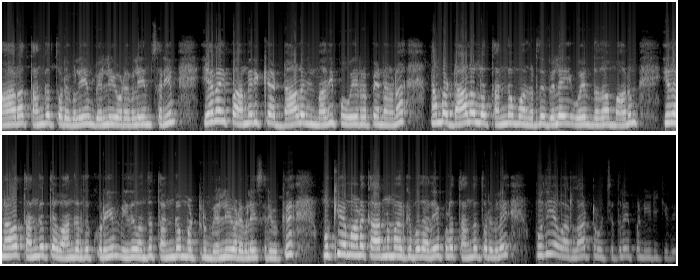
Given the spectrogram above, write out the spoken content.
மாறாக தங்கத்தோட விலையும் வெள்ளியோட விலையும் சரியும். ஏன்னா இப்போ அமெரிக்க டாலரின் மதிப்பு உயர்றப்ப என்னன்னா நம்ம டாலரில் தங்கம் வாங்குறது விலை உயர்ந்ததாக மாறும். இதனால் தங்கத்தை வாங்குறது குறையும். இது வந்து தங்கம் மற்றும் வெள்ளியோட விலை சரிவுக்கு முக்கியமான காரணமாக இருக்க போது அதே போல் தங்கத்தோட விலை புதிய வரலாற்று உச்சத்தில் இப்போ நீடிக்குது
